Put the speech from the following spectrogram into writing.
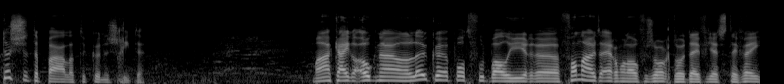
tussen de palen te kunnen schieten. Maar kijken ook naar een leuke pot voetbal hier eh, vanuit Ermelo verzorgd door DVS TV.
